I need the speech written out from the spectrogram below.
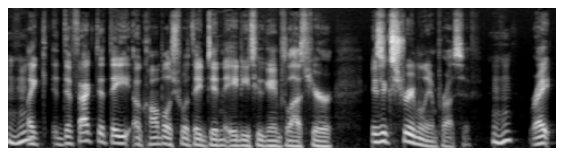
Mm-hmm. Like the fact that they accomplished what they did in 82 games last year is extremely impressive, mm-hmm. right?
